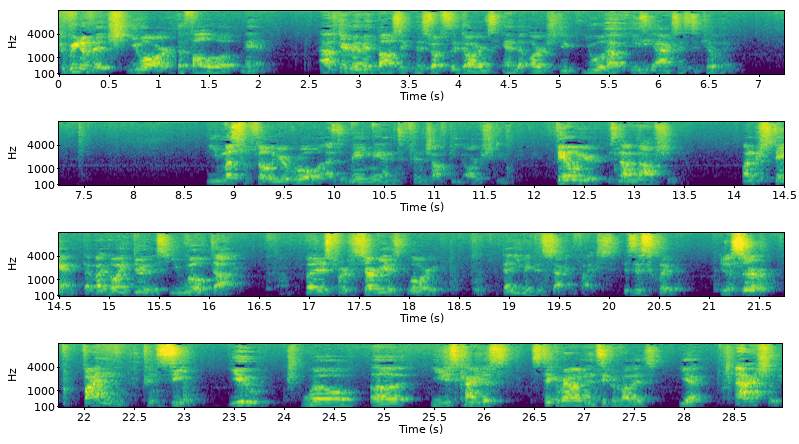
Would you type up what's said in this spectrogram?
Kabrinovich, you are The follow-up man. After Mehmed Bosik disrupts the guards and the Archduke, you will have easy access to kill him. You must fulfill your role as the main man to finish off the Archduke. Failure is not an option. Understand that by going through this, you will die. But it is for Serbia's glory that you make this sacrifice. Is this clear? Yes, sir. Finally, concede. You, Well, uh, you just kind of stick around and supervise. Yeah. actually,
